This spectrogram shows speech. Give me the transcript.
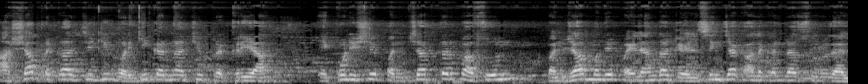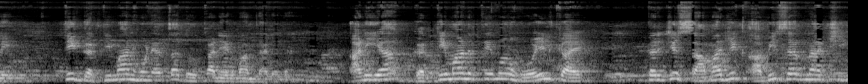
अशा प्रकारची जी वर्गीकरणाची प्रक्रिया एकोणीसशे पंच्याहत्तरपासून पंजाबमध्ये पहिल्यांदा जयलसिंगच्या कालखंडात सुरू झाली ती गतिमान होण्याचा धोका निर्माण झालेला आहे. आणि या गतिमानतेमुळं होईल काय? तर जी सामाजिक अभिसरणाची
